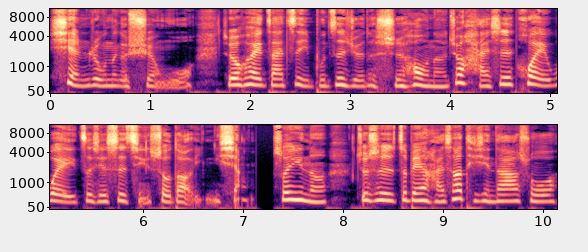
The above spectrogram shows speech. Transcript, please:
陷入那个漩涡，就会在自己不自觉的时候呢，就还是会为这些事情受到影响。所以呢，就是这边还是要提醒大家说，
